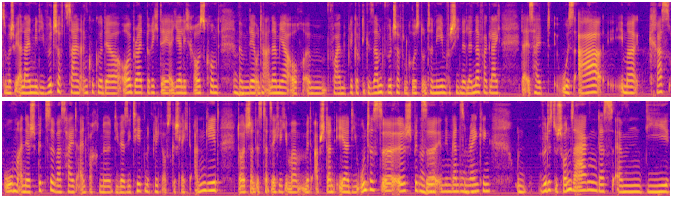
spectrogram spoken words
zum Beispiel allein mir die Wirtschaftszahlen angucke, der Albright-Bericht, der ja jährlich rauskommt, mhm. ähm, der unter anderem ja auch ähm, vor allem mit Blick auf die Gesamtwirtschaft und größte Unternehmen verschiedene Länder vergleicht, da ist halt USA immer krass oben an der Spitze, was halt einfach eine Diversität mit Blick aufs Geschlecht angeht. Deutschland ist tatsächlich immer mit Abstand eher die unterste äh, Spitze mhm. in dem ganzen mhm. Ranking. Und würdest du schon sagen, dass ähm, die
